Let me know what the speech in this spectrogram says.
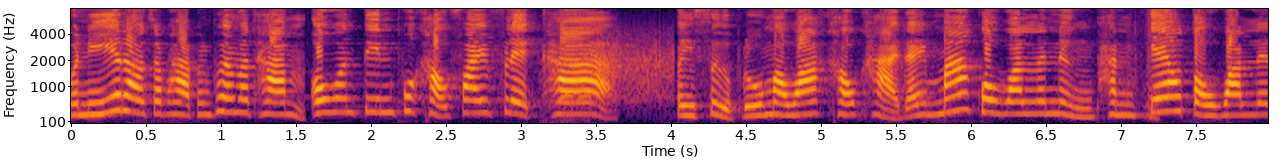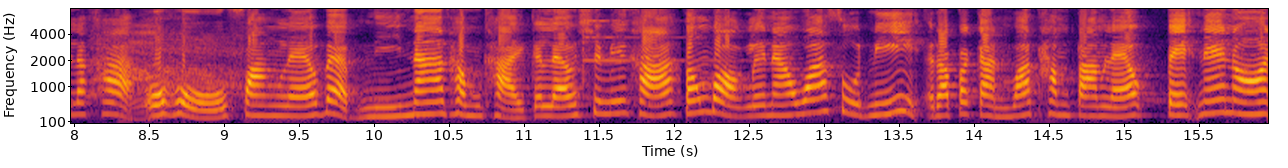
วันนี้เราจะพาเพื่อนๆมาทำโอวันตินภูเขาไฟเฟลกค่ะ ไปสืบรู้มาว่าเขาขายได้มากกว่าวันละ 1,000 แก้วต่อวันเลยล่ะค่ะ โอ้โห ฟังแล้วแบบนี้น่าทำขายกันแล้วใช่ไหมคะ ต้องบอกเลยนะว่าสูตรนี้รับประกันว่าทำตามแล้วเป๊ะแน่นอน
